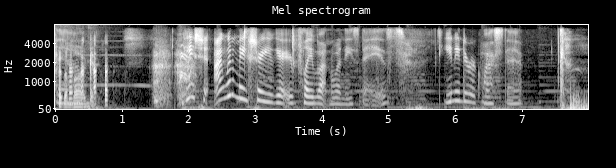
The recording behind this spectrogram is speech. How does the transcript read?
for the mug. Should, I'm gonna make sure you get your play button one of these days. You need to request it.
